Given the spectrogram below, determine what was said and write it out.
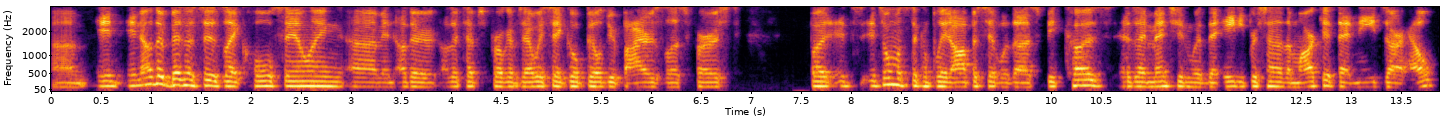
Um, in, in other businesses like wholesaling um, and other other types of programs i always say go build your buyers list first but it's it's almost the complete opposite with us because as i mentioned with the 80% of the market that needs our help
